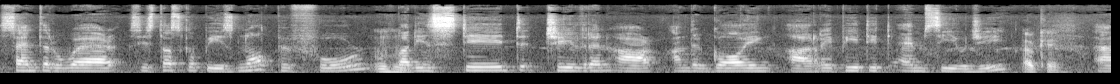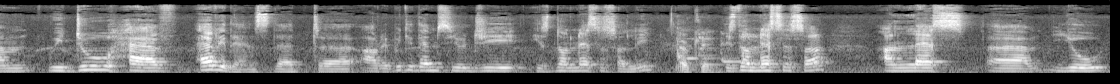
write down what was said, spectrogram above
centers where cystoscopy is not performed, Mhm. but instead children are undergoing a repeated MCUG. Okay. Um, we do have evidence that uh, a repeated MCUG is not necessarily Okay. is not necessary unless um, you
